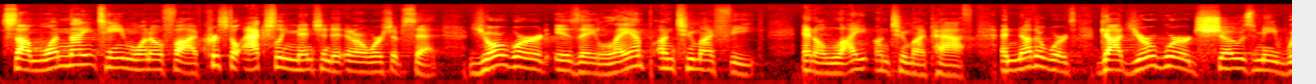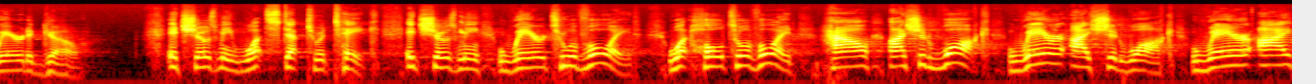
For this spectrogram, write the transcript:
Psalm 119, 105. Crystal actually mentioned it in our worship set. Your word is a lamp unto my feet and a light unto my path. In other words, God, your word shows me where to go. It shows me what step to take. It shows me where to avoid, what hole to avoid, how I should walk, where I should walk, where I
